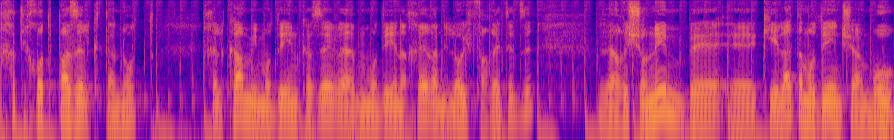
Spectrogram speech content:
חתיכות פאזל קטנות, חלקם ממודיעין כזה וממודיעין אחר, אני לא אפרט את זה, והראשונים בקהילת המודיעין שאמרו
